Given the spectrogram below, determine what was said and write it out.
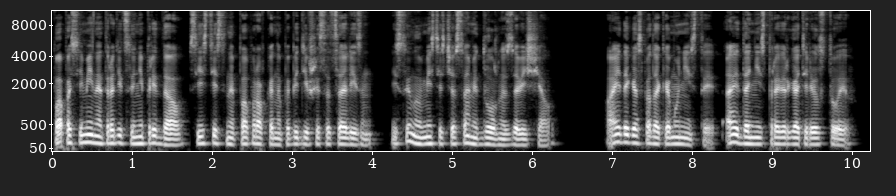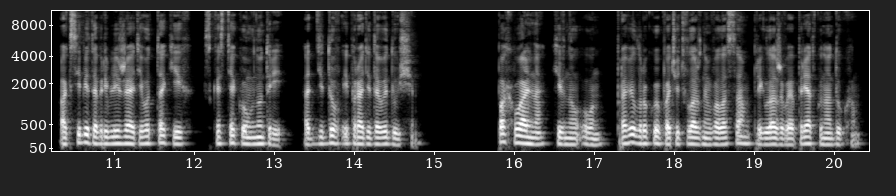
Папа семейной традиции не предал, с естественной поправкой на победивший социализм, и сыну вместе с часами должность завещал. Ай да господа коммунисты, ай да неиспровергатели устоев. А к себе-то приближайте вот таких, с костяком внутри, от дедов и прадедов идущим. «Похвально», – кивнул он, провёл рукой по чуть влажным волосам, приглаживая прядку над ухом.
